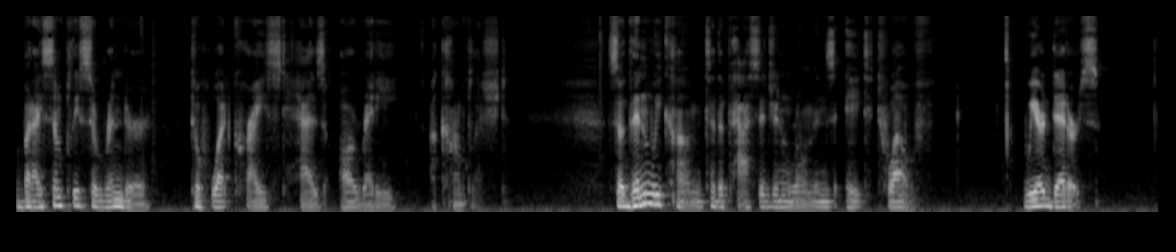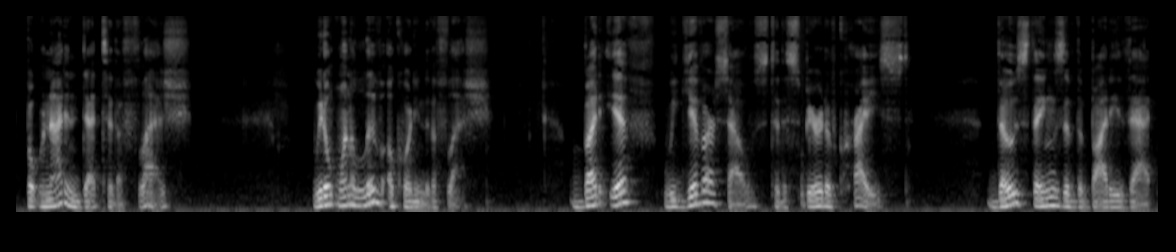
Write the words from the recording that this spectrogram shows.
but I simply surrender to what Christ has already accomplished. So then we come to the passage in Romans 8:12. We are debtors, but we're not in debt to the flesh. We don't want to live according to the flesh. But if we give ourselves to the Spirit of Christ, those things of the body that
